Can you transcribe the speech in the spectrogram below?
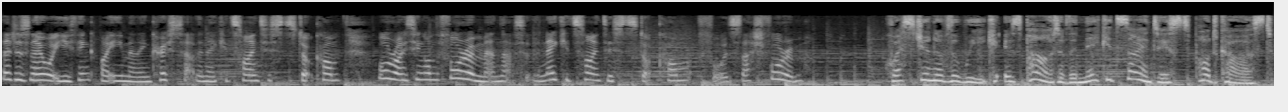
Let us know what you think by emailing chris at thenakedscientists.com or writing on the forum, and that's at thenakedscientists.com forward slash forum. Question of the Week is part of the Naked Scientists podcast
